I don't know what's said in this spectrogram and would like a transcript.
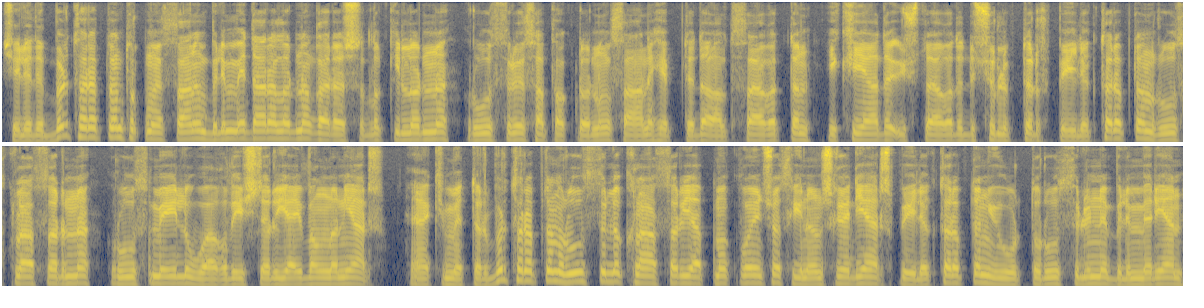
Şeýle-de, bir tarapdan Türkmenistanyň bilim edaralaryna garaşsyzlyk ýyllarynda rus dili sapaklarynyň sany hepdede alty sagatdan iki ýa-da üç sagada düşürilipdir, beýleki tarapdan rus klaslarynda rus meýilli wagyz işleri ýaýbaňlanýar. Häkimiýetler, bir tarapdan, rus dilli klaslar ýapmak boýunça synanyşyk edýär, beýleki tarapdan, ýurtda rus dilinde bilim berýän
